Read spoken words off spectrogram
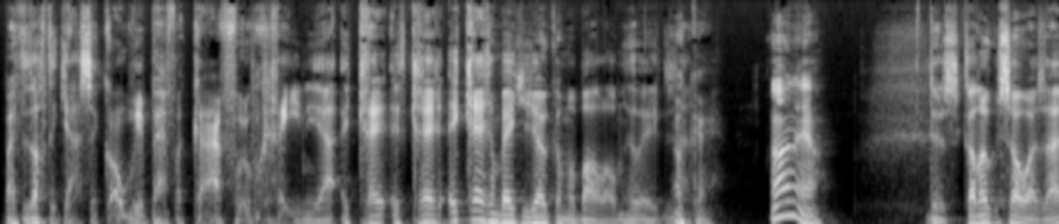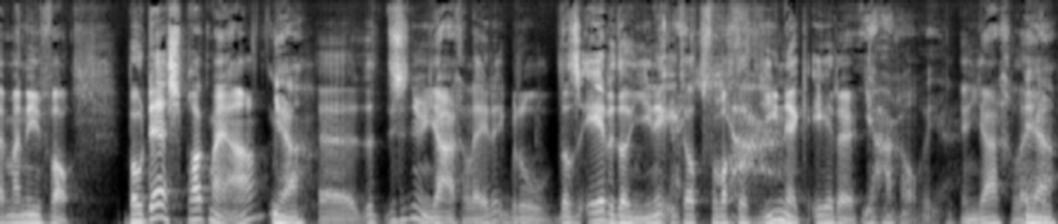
maar toen dacht ik, ja, ze komen weer bij elkaar voor Oekraïne. Ja, ik kreeg, ik kreeg, ik kreeg een beetje jeuk aan mijn ballen, om heel eerlijk te zijn. Oké. Oh, nou ja. Dus kan ook zo zijn. Maar in ieder geval, Baudet sprak mij aan. Ja. Eh, dat is nu een jaar geleden. Ik bedoel, dat is eerder dan Jinek. Ik had verwacht dat Jinek eerder Jaren alweer. een jaar geleden. Ja.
